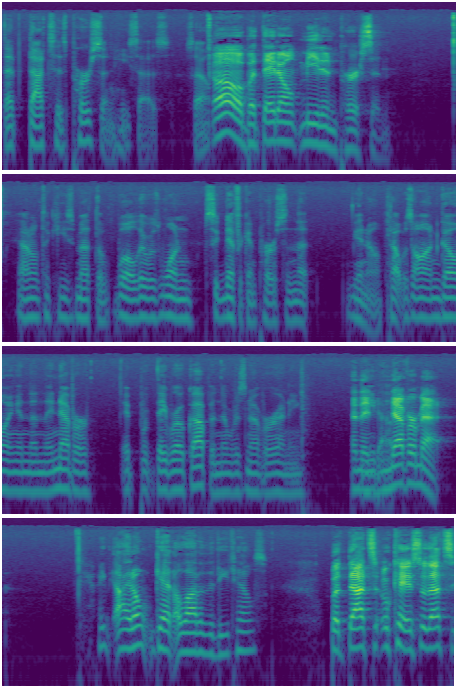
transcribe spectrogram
That that's his person. He says so. Oh, but they don't meet in person. I don't think he's met the. Well, there was one significant person that you know that was ongoing, and then they never. It, they broke up, and there was never any. And they never met. I, I don't get a lot of the details. But that's okay. So that's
